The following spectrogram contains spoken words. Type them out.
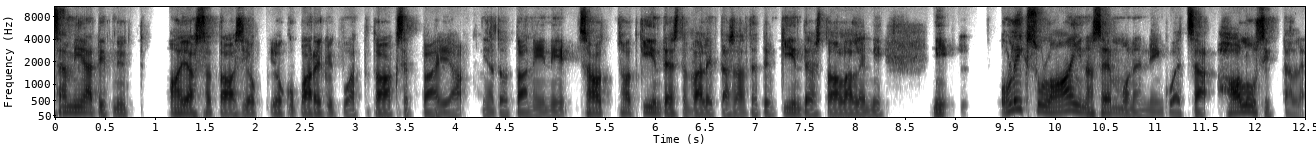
sä mietit nyt ajassa taas joku parikymmentä vuotta taaksepäin ja, ja tota, niin, niin, sä, oot, sä oot kiinteistön välittäjä, sä oot kiinteistöalalle, niin, niin oliko sulla aina semmoinen, niin kuin, että sä halusit tälle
